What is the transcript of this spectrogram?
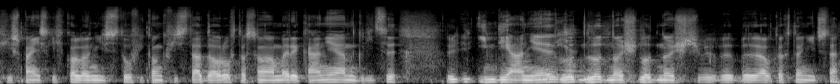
hiszpańskich kolonistów i konkwistadorów, to są Amerykanie, Anglicy, Indianie, ludność, ludność autochtoniczna.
